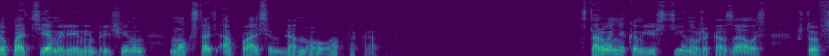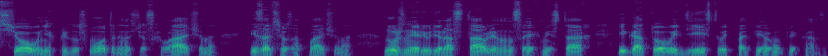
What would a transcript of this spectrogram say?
кто по тем или иным причинам мог стать опасен для нового автократора. Сторонникам Юстина уже казалось, что все у них предусмотрено, все схвачено и за все заплачено, нужные люди расставлены на своих местах и готовы действовать по первому приказу.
